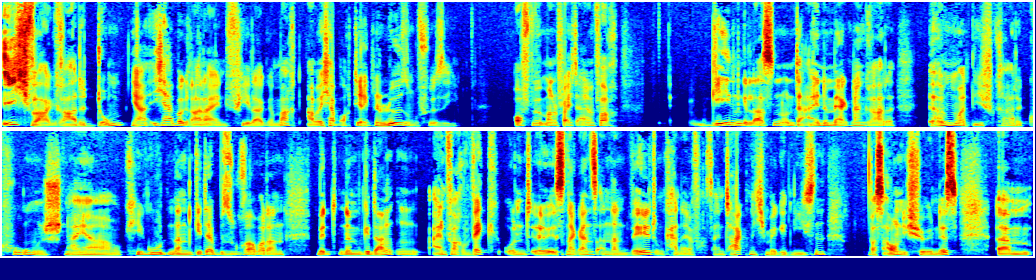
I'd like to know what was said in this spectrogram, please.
ich war gerade dumm, ja, ich habe gerade einen Fehler gemacht, aber ich habe auch direkt eine Lösung für sie. Oft wird man vielleicht einfach gehen gelassen und der eine merkt dann gerade, irgendwas lief gerade komisch. Naja, okay, gut. Und dann geht der Besucher aber dann mit einem Gedanken einfach weg und äh, ist in einer ganz anderen Welt und kann einfach seinen Tag nicht mehr genießen, was auch nicht schön ist. Ähm,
